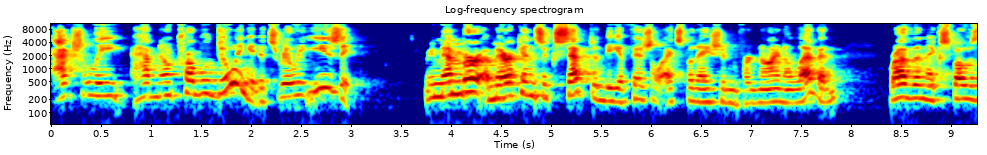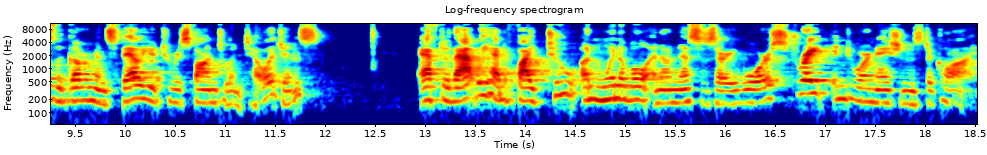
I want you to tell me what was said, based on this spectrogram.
actually have no trouble doing it. It's really easy. Remember, Americans accepted the official explanation for 9 11 rather than expose the government's failure to respond to intelligence. After that, we had to fight two unwinnable and unnecessary wars straight into our nation's decline.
